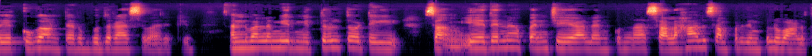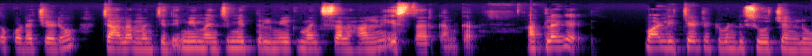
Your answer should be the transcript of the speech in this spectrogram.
ఎక్కువగా ఉంటారు బుధరాశి వారికి. అందువల్ల మీరు మిత్రులతోటి ఏదైనా పని చేయాలనుకున్న సలహాలు సంప్రదింపులు వాళ్ళతో కూడా చేయడం చాలా మంచిది. మీ మంచి మిత్రులు మీకు మంచి సలహాలని ఇస్తారు కనుక. అట్లాగే వాళ్ళు ఇచ్చేటటువంటి సూచనలు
